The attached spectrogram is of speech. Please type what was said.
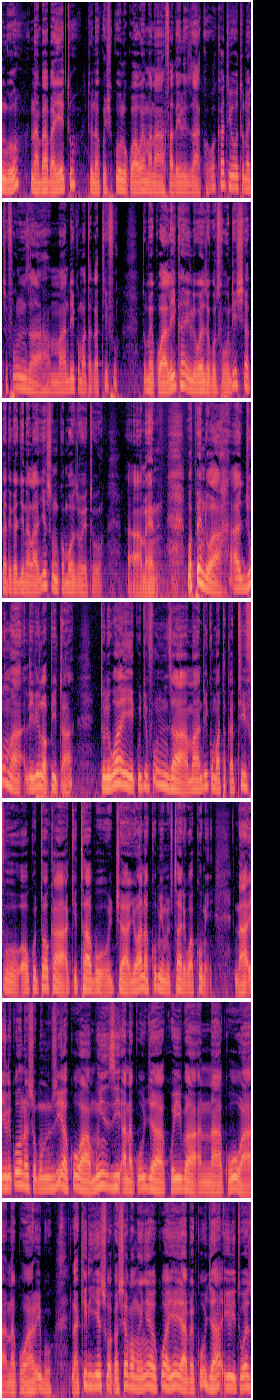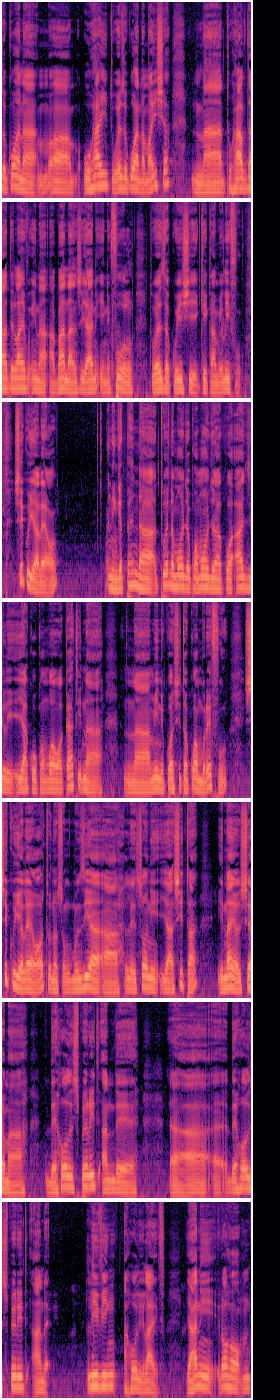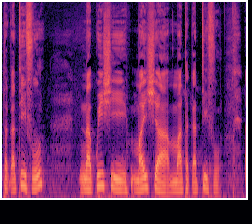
Mungu na Baba yetu, tunakushukuru kwa wema na fadhili zako. Wakati huu tunachifunza maandiko matakatifu, tumekualika ili uweze kutufundisha katika jina la Yesu mkombozi wetu. Amen. Wapendwa, juma lililopita tuliwahi kujifunza maandiko matakatifu kutoka kitabu cha Yohana kumi mstari wa kumi na ilikuwa unasungumzia kuwa mwizi anakuja kuiba na kuua na kuharibu, lakini Yesu akasema mwenyewe kuwa yeye amekuja ili tuweze kuwa na uh, uhai, tuweze kuwa na maisha na to have that life in abundance, yani in full, tuweze kuishi kikamilifu. Siku ya leo ningependa tuende moja kwa moja kwa ajili ya kukomboa wakati na naamini kuwa sitakuwa mrefu. Siku ya leo tunazungumzia uh, lesoni ya sita inayosema the Holy Spirit and the, uh, the Holy Spirit and living a holy life, yaani Roho Mtakatifu na kuishi maisha matakatifu.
